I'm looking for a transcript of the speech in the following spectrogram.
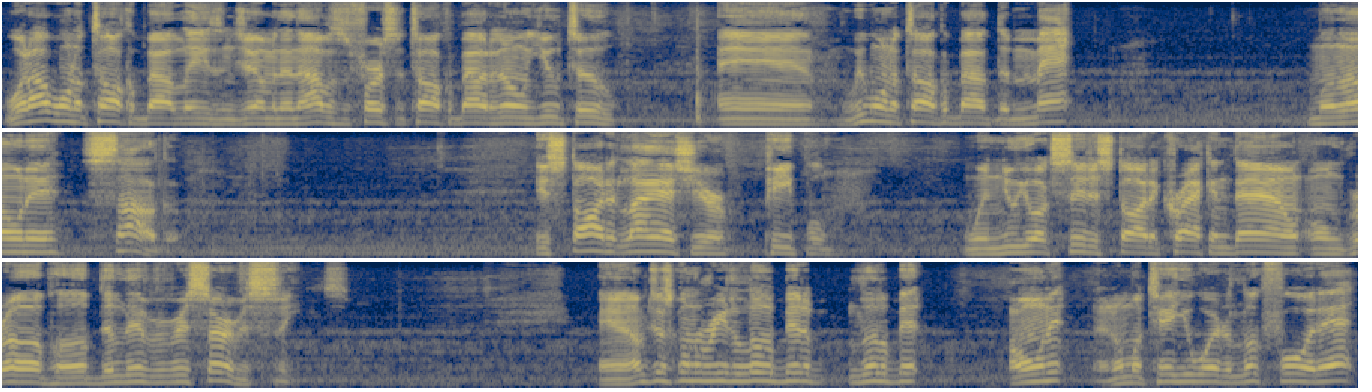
What I want to talk about, ladies and gentlemen, and I was the first to talk about it on YouTube, and we want to talk about the Matt Maloney saga. It started last year, people, when New York City started cracking down on Grubhub delivery service fees. And I'm just going to read a little bit, a little bit on it, and I'm going to tell you where to look for it at,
